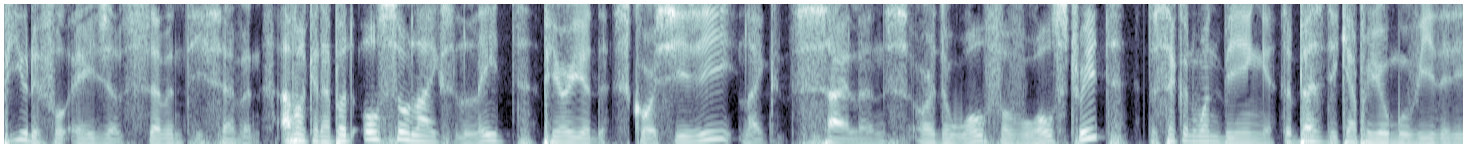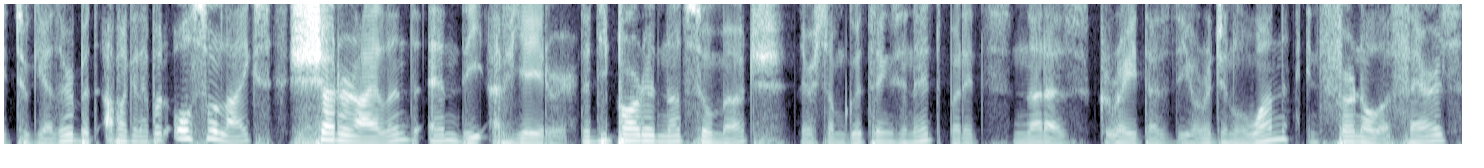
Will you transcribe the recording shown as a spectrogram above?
beautiful age of 77. Abracadapod also likes late period Scorsese, like Silence or The Wolf of Wall Street, the second one being the best DiCaprio movie they did together, but Abracadapod also likes Shutter Island and The Aviator. The Departed, not so much. There's some good things in it, but it's not as great as the original one. Infernal Affairs.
